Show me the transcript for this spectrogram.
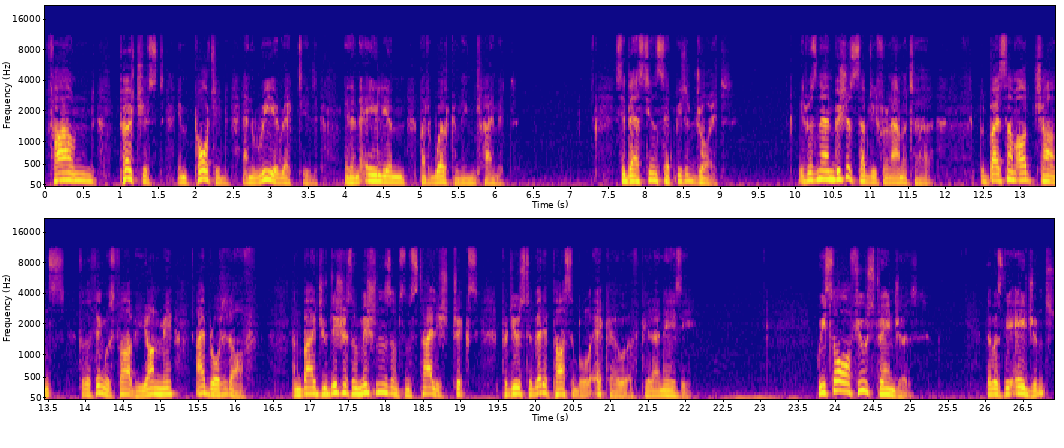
found, purchased, imported, and re-erected in an alien but welcoming climate. Sebastian set me to draw it. It was an ambitious subject for an amateur, but by some odd chance, for the thing was far beyond me, I brought it off and by judicious omissions and some stylish tricks produced a very passable echo of Piranesi. We saw a few strangers. There was the agent,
